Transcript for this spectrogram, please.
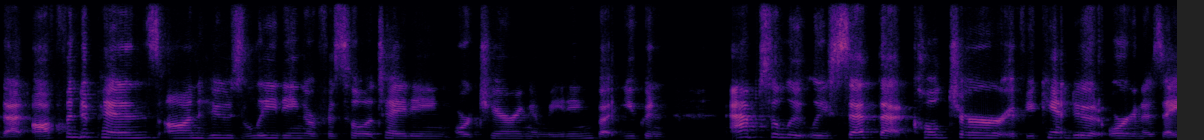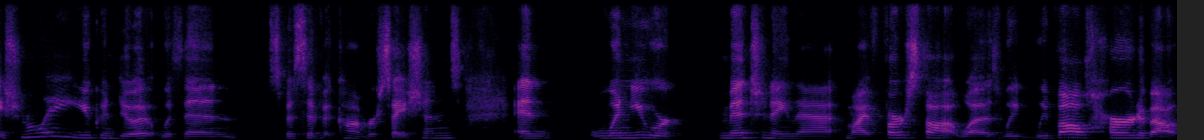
that often depends on who's leading or facilitating or chairing a meeting, but you can absolutely set that culture. If you can't do it organizationally, you can do it within specific conversations. And when you were mentioning that, my first thought was we, we've all heard about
